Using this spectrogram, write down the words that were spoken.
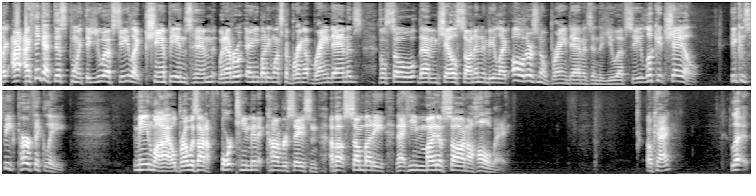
Like I, I think at this point the UFC like champions him whenever anybody wants to bring up brain damage. They'll show them Chael Sonnen and be like, "Oh, there's no brain damage in the UFC. Look at Chael, he can speak perfectly." Meanwhile, bro was on a 14 minute conversation about somebody that he might have saw in a hallway. Okay, let.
